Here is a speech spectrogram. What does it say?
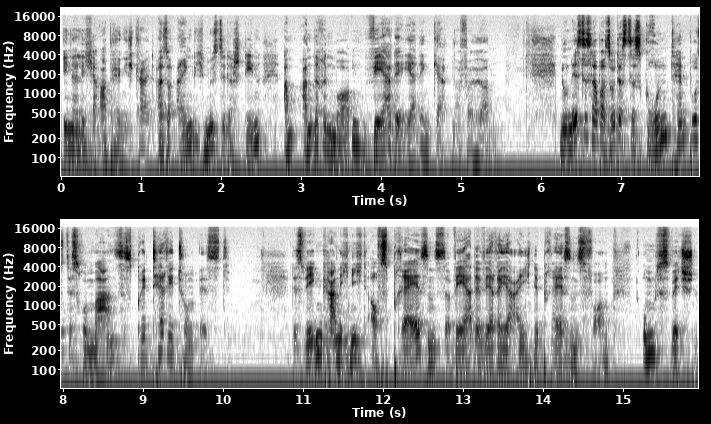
innerliche Abhängigkeit. Also eigentlich müsste da stehen, am anderen Morgen werde er den Gärtner verhören. Nun ist es aber so, dass das Grundtempus des Romans das Präteritum ist. Deswegen kann ich nicht aufs Präsens, werde wäre ja eigentlich eine Präsensform, umswitchen.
